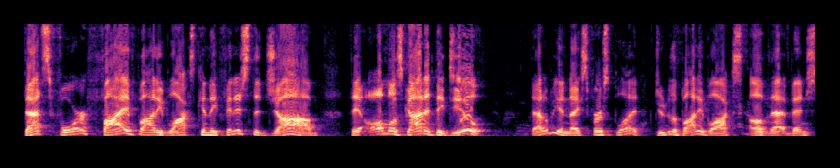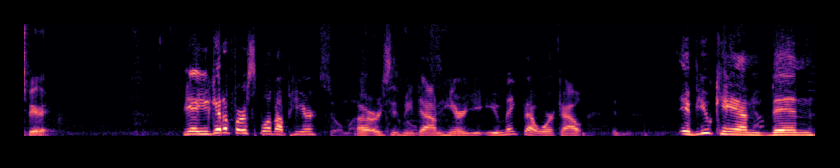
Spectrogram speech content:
That's four, five body blocks. Can they finish the job? They almost got it. They do. That'll be a nice first blood due to the body blocks of that Venge Spirit. Yeah, you get a first blood up here, or excuse me, down here. You, you make that work out. If you can, then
